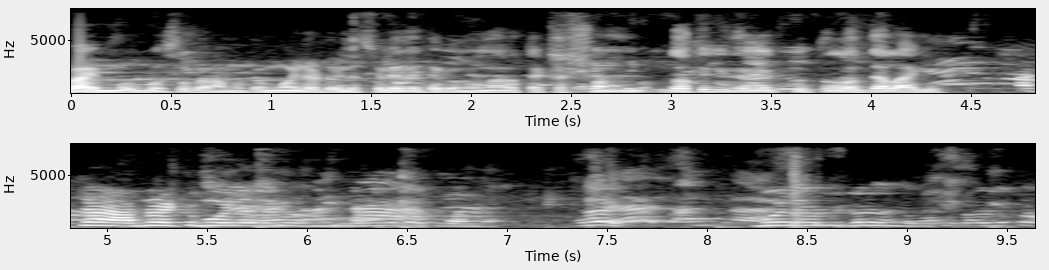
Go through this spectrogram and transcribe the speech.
ভাই গোসল করার মতো মহিলা টইলে চলে যেতে কেন? ওনার তো একটা যত কিছু একটু লজ্জা লাগে। আচ্ছা আপনার একটু দেখেন কিছু করাবে তো একটু বান্ধা এই মহিলা একটু সরে যান তো, কিছু করাবে তো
